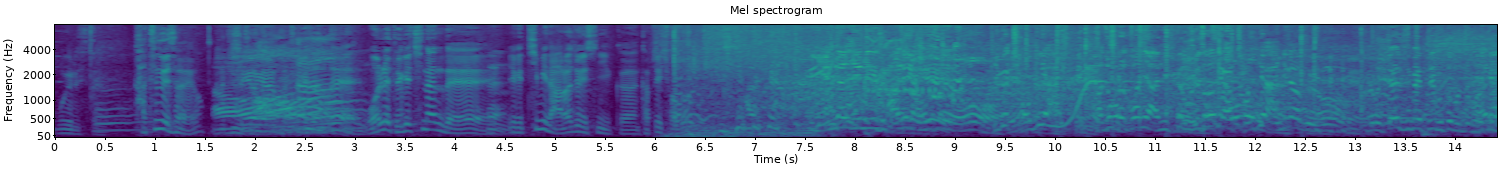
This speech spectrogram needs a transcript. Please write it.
뭐 이랬어요. 같은 회사예요. 아. 같은 회사랑 같이 살던데 원래 되게 친한데 이렇게 팀이 나눠져 있으니까 갑자기 저더라고요. 옛날 예능에서 많이 나왔어요. 이거 적이 아니에요. 가져오라 건이 아니까. 죄송한데 적이 아니라고요. 그러면 댄스 배틀부터 먼저 볼까요?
